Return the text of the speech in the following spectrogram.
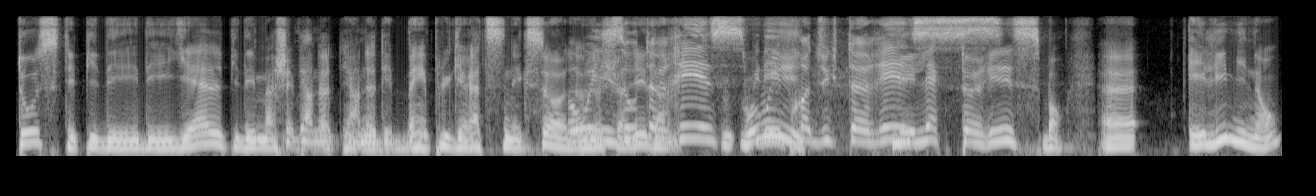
toustes, et puis des, des puis des machins, puis il y en a, il y en a des bien plus gratinés que ça. là. oui, Là, les dans- autoristes, Oui, puis les oui. producteuristes. Les lecteuristes. Bon, euh, éliminons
